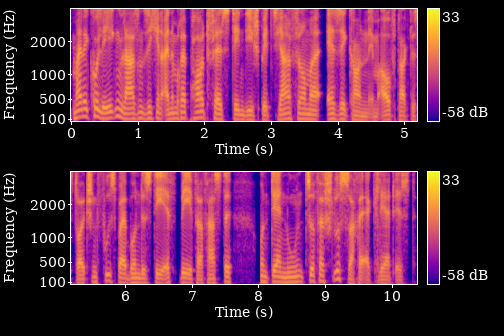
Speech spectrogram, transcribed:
Meine Kollegen lasen sich in einem Report fest, den die Spezialfirma Esecon im Auftrag des Deutschen Fußballbundes DFB verfasste und der nun zur Verschlusssache erklärt ist.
